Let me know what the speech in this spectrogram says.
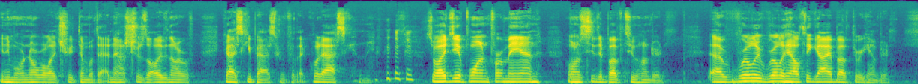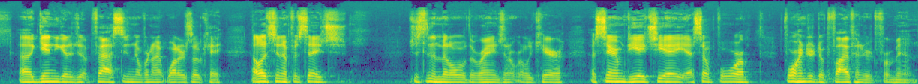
anymore, nor will I treat them with that anastrozole, even though guys keep asking for that. Quit asking me. so IGF one for a man, I want to see it above 200. A really, really healthy guy above 300. Uh, again, you got to do it fasting, overnight water's okay. LH and FSH, just in the middle of the range. I don't really care. A serum DHEA, SO4, 400 to 500 for men.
